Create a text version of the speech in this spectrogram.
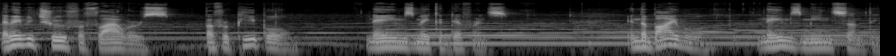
That may be true for flowers, but for people, names make a difference. In the Bible, names mean something.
